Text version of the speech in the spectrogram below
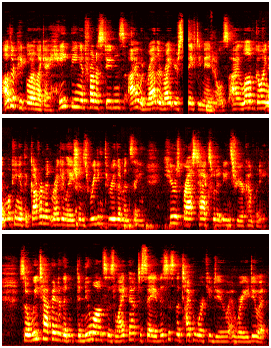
Other people are like, I hate being in front of students. I would rather write your safety manuals. I love going and looking at the government regulations, reading through them, and saying, here's brass tacks what it means for your company. So we tap into the, the nuances like that to say, this is the type of work you do and where you do it,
